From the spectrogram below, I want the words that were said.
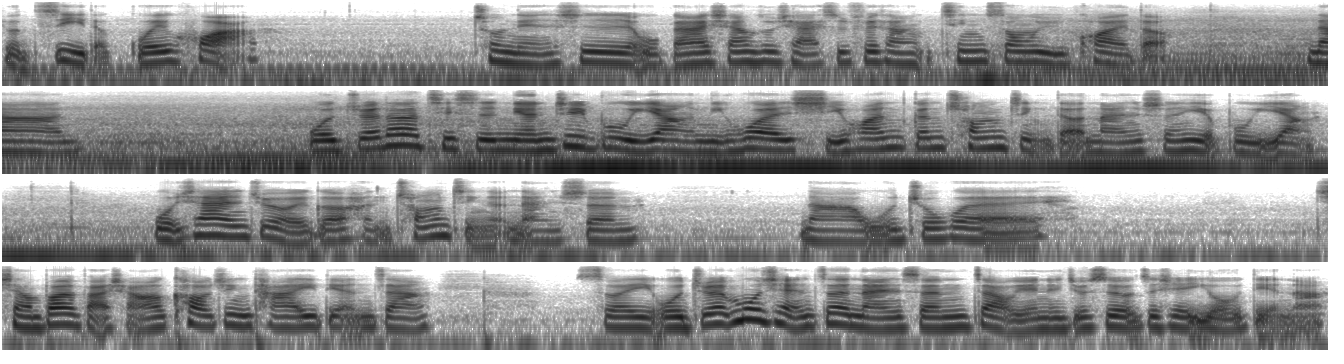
有自己的规划。重点是我跟他相处起来是非常轻松愉快的。那我觉得其实年纪不一样，你会喜欢跟憧憬的男生也不一样。我现在就有一个很憧憬的男生，那我就会想办法想要靠近他一点，这样。所以我觉得目前这男生在我眼里就是有这些优点啊，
